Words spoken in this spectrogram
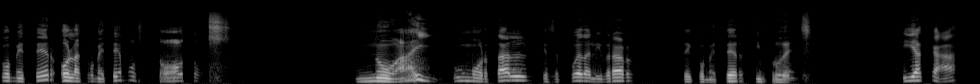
cometer o la cometemos todos. No hay un mortal que se pueda librar de cometer imprudencia. Y acá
